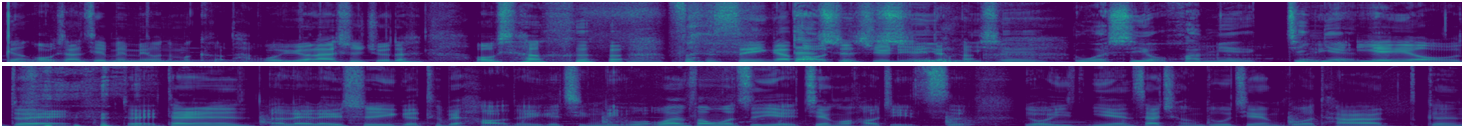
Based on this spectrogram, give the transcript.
跟偶像见面没有那么可怕。我原来是觉得偶像和 粉丝应该保持距离的。一些我是有幻灭经验，也有对对，但是呃，磊磊是一个特别好的一个经历。我万芳我自己也见过好几次，有一年在成都见过他跟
